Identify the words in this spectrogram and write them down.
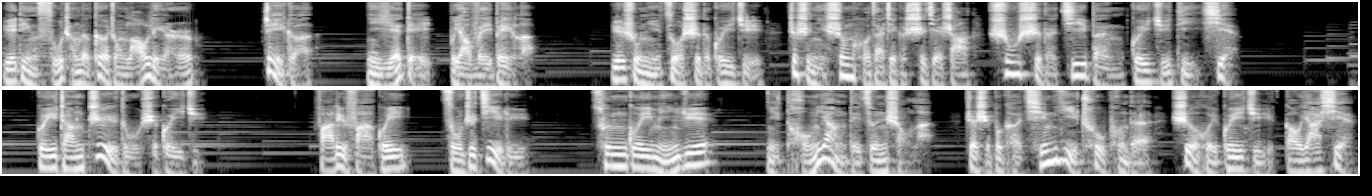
约定俗成的各种老理儿，这个你也得不要违背了。约束你做事的规矩，这是你生活在这个世界上舒适的基本规矩底线。规章制度是规矩，法律法规、组织纪律、村规民约，你同样得遵守了。这是不可轻易触碰的社会规矩高压线。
